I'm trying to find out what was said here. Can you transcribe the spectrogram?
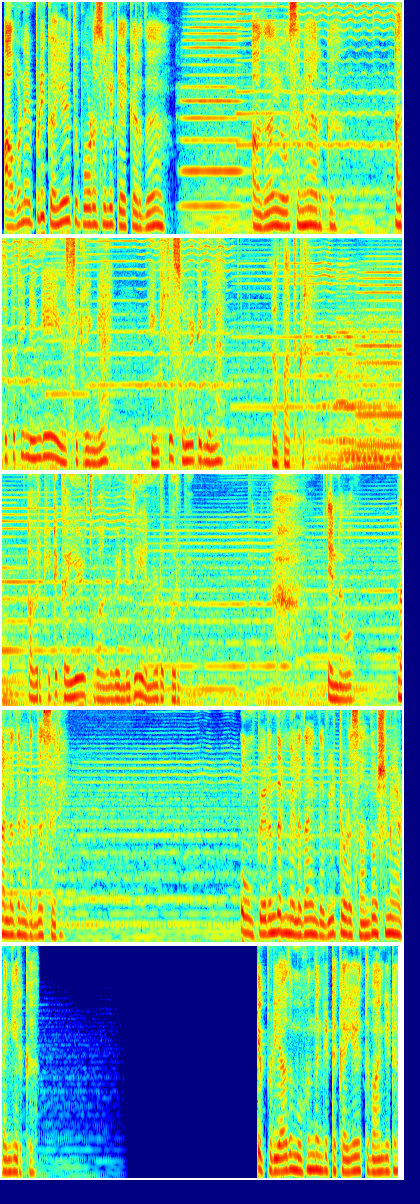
அவனை எப்படி கையெழுத்து போட சொல்லி கேட்கறது அதான் யோசனையா இருக்கு. அதை பத்தி நீங்க ஏன் யோசிக்கிறீங்க? என்கிட்ட சொல்லிட்டீங்கல்ல நான் பாத்துக்கிறேன். அவர்கிட்ட கையெழுத்து வாங்க வேண்டியது என்னோட பொறுப்பு. என்னவோ நல்லது நடந்தா சரி. உன் பெருந்தன்மையில தான் இந்த வீட்டோட சந்தோஷமே அடங்கியிருக்கு. எப்படியாவது முகுந்தங்கிட்ட கையெழுத்து வாங்கிடு.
